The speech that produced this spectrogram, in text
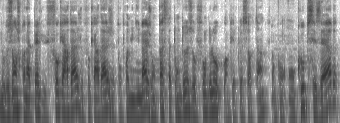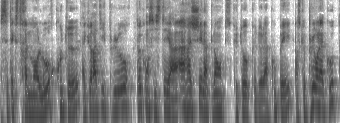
nous faisons ce qu'on appelle du faucardage. Le faucardage, pour prendre une image, on passe la tondeuse au fond de l'eau, quoi, en quelque sorte. Hein. Donc on, on, coupe ces herbes. C'est extrêmement lourd, coûteux. Un curatif plus lourd peut consister à arracher la plante plutôt que de la couper, parce que plus on la coupe,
